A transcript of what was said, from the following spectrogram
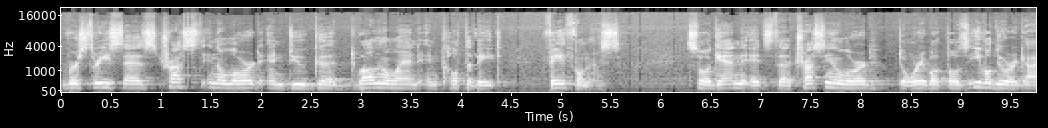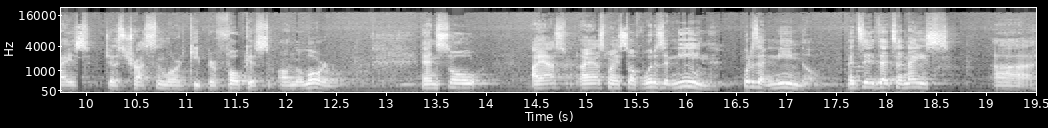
Verse 3 says, Trust in the Lord and do good, dwell in the land and cultivate faithfulness. So, again, it's the trusting in the Lord. Don't worry about those evildoer guys. Just trust in the Lord. Keep your focus on the Lord. And so I asked, I asked myself, what does it mean? What does that mean, though? That's a, that's a nice uh,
